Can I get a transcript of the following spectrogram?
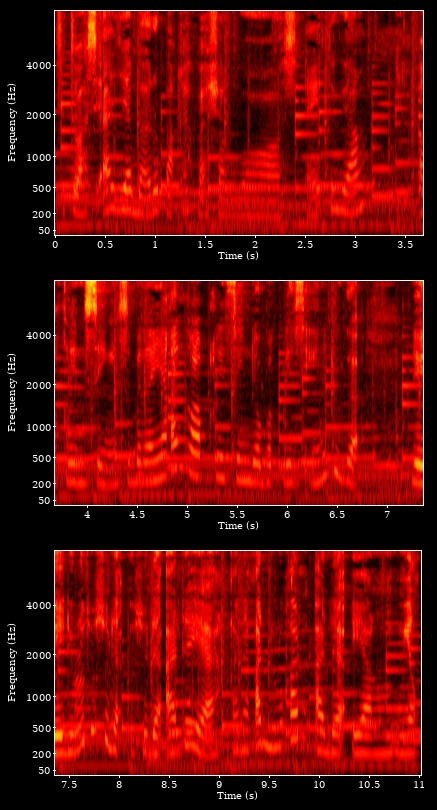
situasi aja baru pakai facial wash. Nah itu yang uh, cleansing. Sebenarnya kan kalau cleansing double cleansing ini juga dari dulu tuh sudah sudah ada ya. Karena kan dulu kan ada yang milk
